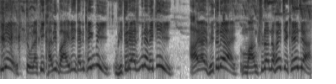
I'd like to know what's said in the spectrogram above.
কি রে তোরা কি খালি বাইরেই দাঁড়িয়ে থাকবি? ভিতরে আসবি না নাকি? আয় আয় ভিতরে আয়। মাংস রান্না হয়েছে খেয়ে যা।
